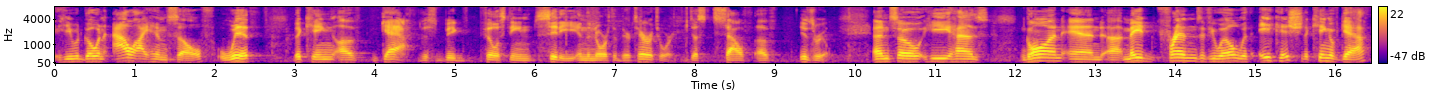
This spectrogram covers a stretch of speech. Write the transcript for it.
he would go and ally himself with the king of Gath, this big Philistine city in the north of their territory, just south of Israel. And so he has gone and uh, made friends, if you will, with Achish, the king of Gath.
